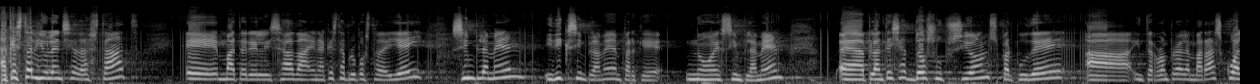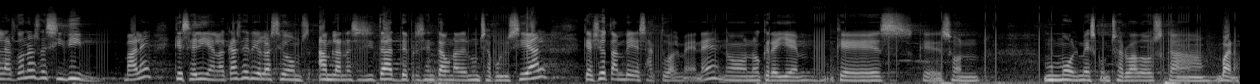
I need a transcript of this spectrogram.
Aquesta violència d'estat eh, materialitzada en aquesta proposta de llei, simplement, i dic simplement perquè no és simplement, eh, planteja dues opcions per poder eh, interrompre l'embaràs quan les dones decidim, vale? que seria en el cas de violacions amb la necessitat de presentar una denúncia policial, que això també és actualment, eh? no, no creiem que, és, que són molt més conservadors que... Bueno.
